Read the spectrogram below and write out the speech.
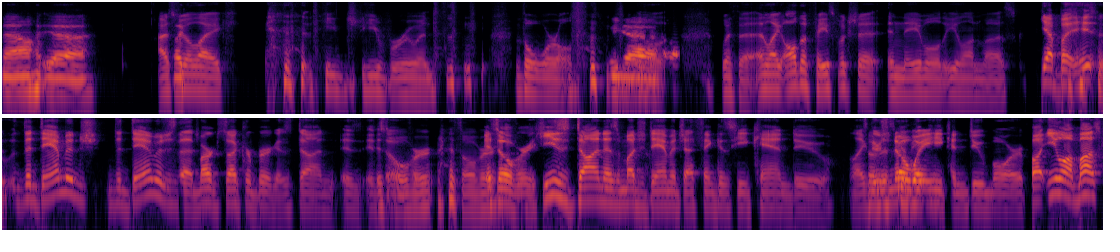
now. Yeah, I just Like- feel like he he ruined the world. Yeah. with it, and like all the Facebook shit enabled Elon Musk. Yeah, but his, the damage the damage that Mark Zuckerberg has done is it's, It's, over. over. It's over. It's over. He's done as much damage I think as he can do. Like So there's no could be- way he can do more. But Elon Musk,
